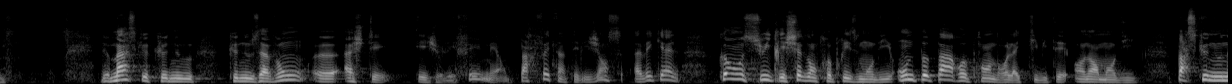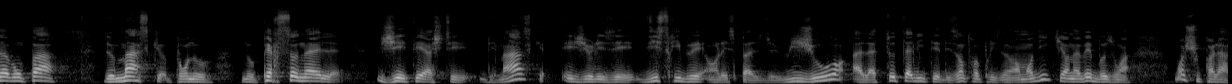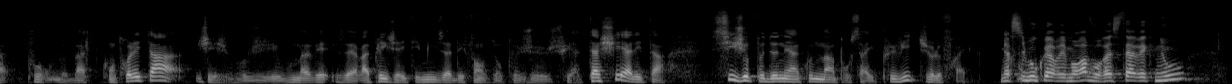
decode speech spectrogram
masques que nous, avons euh, achetés. Et je l'ai fait, mais en parfaite intelligence avec elle. Quand ensuite les chefs d'entreprise m'ont dit on ne peut pas reprendre l'activité en Normandie parce que nous n'avons pas de masques pour nos personnels, j'ai été acheter des masques et je les ai distribués en l'espace de huit jours à la totalité des entreprises de Normandie qui en avaient besoin. Moi, je ne suis pas là pour me battre contre l'État. Vous m'avez rappelé que j'ai été mise à défense, donc je, je suis attaché à l'État. Si je peux donner un coup de main pour que ça aille plus vite, je le ferai. Merci beaucoup Hervé Morin, vous restez avec nous.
